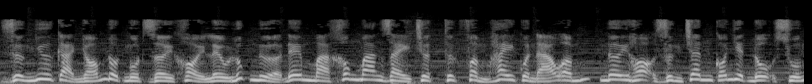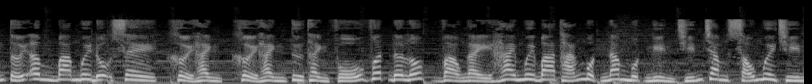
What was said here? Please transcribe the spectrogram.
dường như cả nhóm đột ngột rời khỏi lều lúc nửa đêm mà không mang giày trượt thực phẩm hay quần áo ấm, nơi họ dừng chân có nhiệt độ xuống tới âm 30 độ C, khởi hành, khởi hành từ thành phố Vrdlov vào ngày 23 tháng 1 năm 1969,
